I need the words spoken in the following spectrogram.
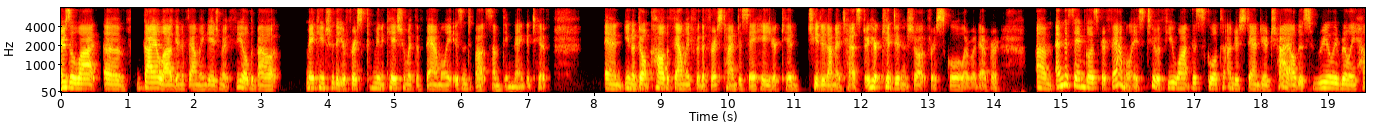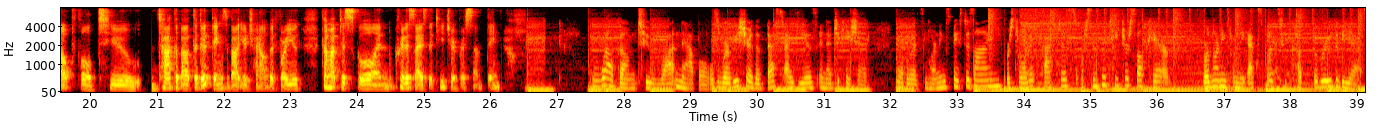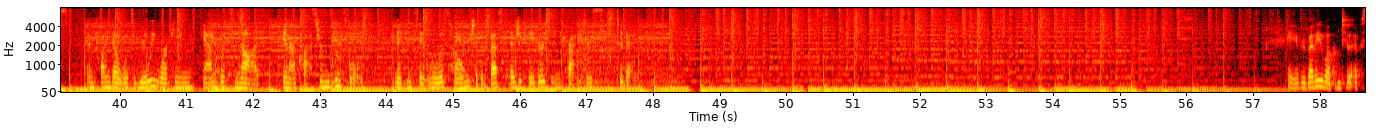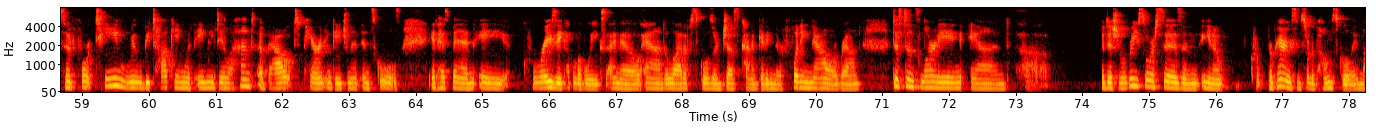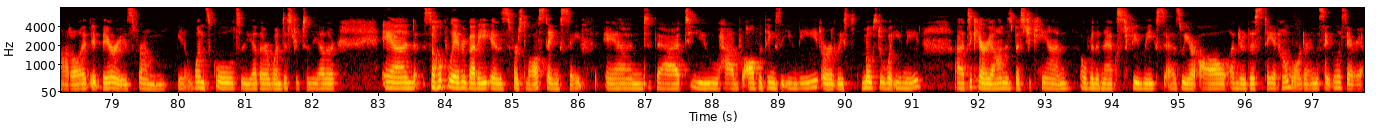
there's a lot of dialogue in a family engagement field about making sure that your first communication with the family isn't about something negative. And you know don't call the family for the first time to say hey your kid cheated on a test or your kid didn't show up for school or whatever. Um, and the same goes for families too. If you want the school to understand your child it's really really helpful to talk about the good things about your child before you come up to school and criticize the teacher for something welcome to rotten apples where we share the best ideas in education whether it's learning space design restorative practice or simply teacher self-care we're learning from the experts who cut through the BS and find out what's really working and what's not in our classrooms and schools, making St. Louis home to the best educators in practice today. Hey, everybody, welcome to episode 14. We will be talking with Amy De La Hunt about parent engagement in schools. It has been a crazy couple of weeks, I know, and a lot of schools are just kind of getting their footing now around distance learning and uh, additional resources and, you know, preparing some sort of homeschooling model. It, it varies from, you know, one school to the other, one district to the other. And so hopefully everybody is, first of all, staying safe and that you have all the things that you need, or at least most of what you need uh, to carry on as best you can over the next few weeks as we are all under this stay at home order in the St. Louis area.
